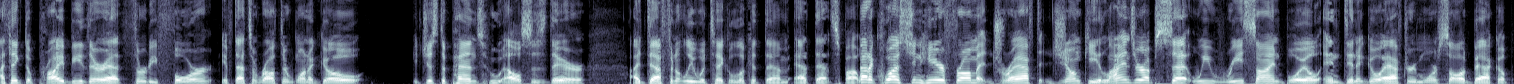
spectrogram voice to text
I think they'll probably be there at 34 if that's a route they want to go. It just depends who else is there. I definitely would take a look at them at that spot. Got a question here from Draft Junkie. Lions are upset we re signed Boyle and didn't go after a more solid backup.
